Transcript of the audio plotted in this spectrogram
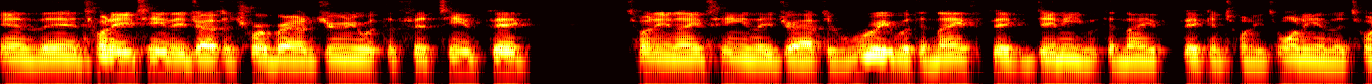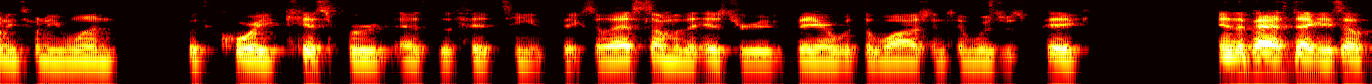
And then 2018 they drafted Troy Brown Jr. with the 15th pick. 2019 they drafted Rui with the ninth pick, Deni with the ninth pick in 2020, and the 2021 with Corey Kispert as the 15th pick. So that's some of the history there with the Washington Wizards pick in the past decade. So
